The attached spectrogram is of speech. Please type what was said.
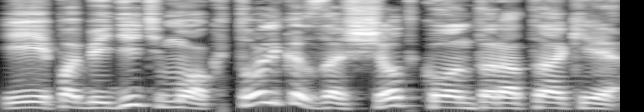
и победить мог только за счет контратаки.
